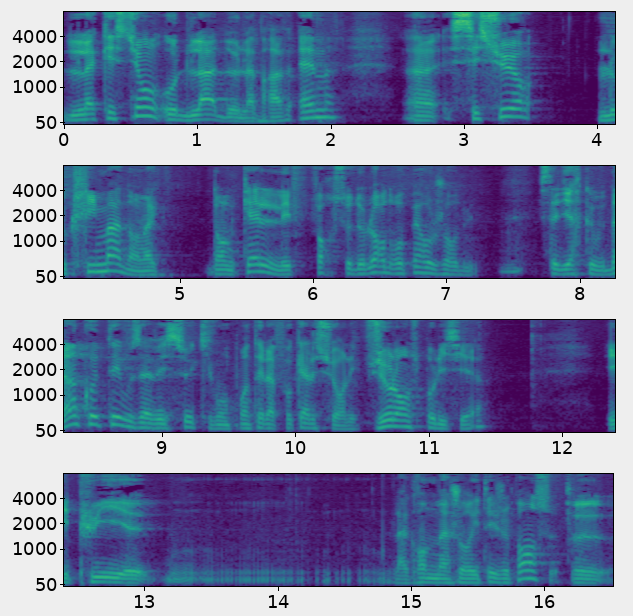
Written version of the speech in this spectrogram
la question, au-delà de la brave M, euh, c'est sur le climat dans, lequel les forces de l'ordre opèrent aujourd'hui. C'est-à-dire que d'un côté, vous avez ceux qui vont pointer la focale sur les violences policières, et puis euh, la grande majorité, je pense, euh,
